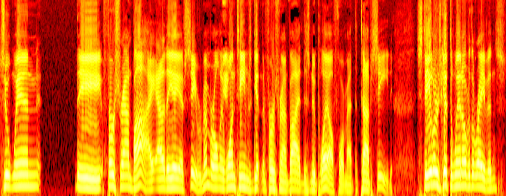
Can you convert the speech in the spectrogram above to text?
to win the first round bye out of the AFC. Remember, only one team's getting the first round bye this new playoff format, the top seed. Steelers get the win over the Ravens.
